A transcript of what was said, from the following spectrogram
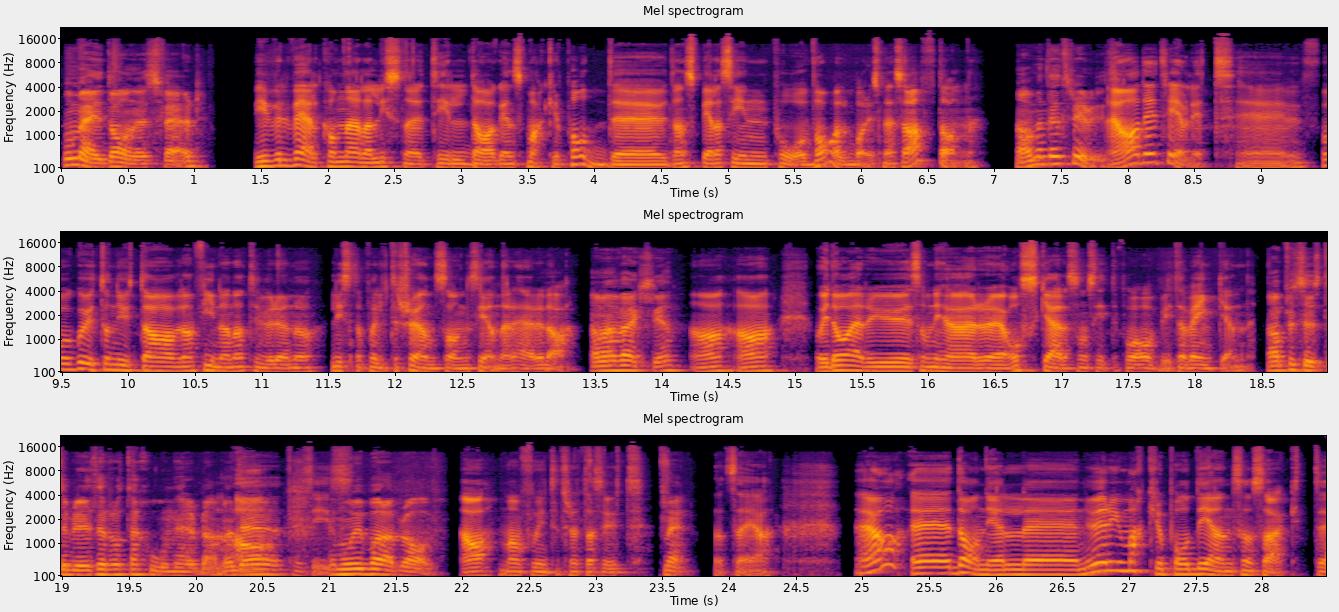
Och mig Daniel Svärd. Vi vill välkomna alla lyssnare till dagens makropodd. Eh, den spelas in på valborgsmässoafton. Ja men det är trevligt. Ja, det är trevligt. Eh, Få gå ut och njuta av den fina naturen och lyssna på lite skönsång senare här idag. Ja men verkligen. Ja, ja. Och idag är det ju som ni hör Oskar som sitter på avbytarbänken. Ja precis, det blir lite rotation här ibland men ja, det, precis. det mår ju bara bra av. Ja, man får inte tröttas ut. Nej. Så att säga. Ja, eh, Daniel, eh, nu är det ju makropodd igen som sagt. Eh,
